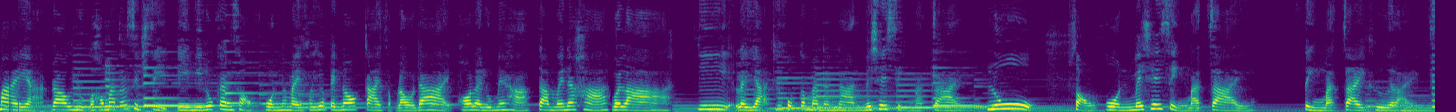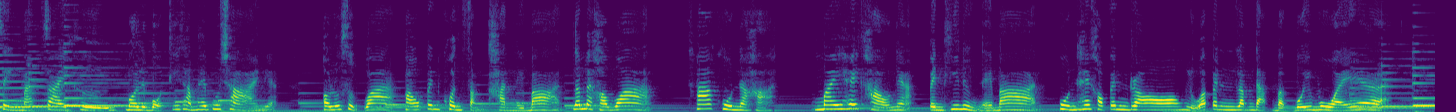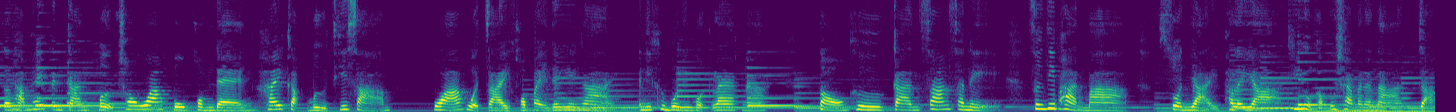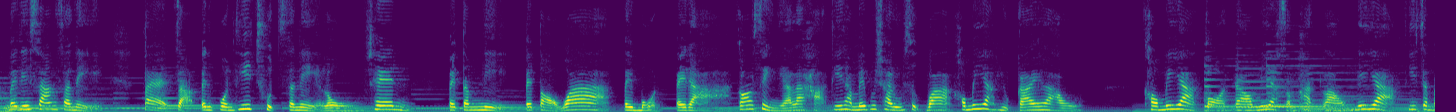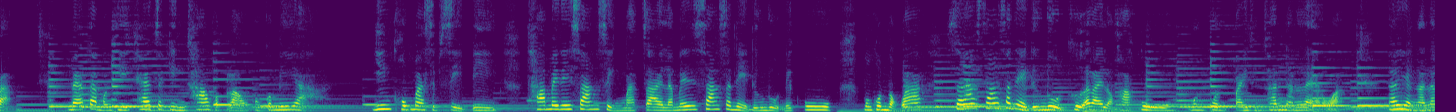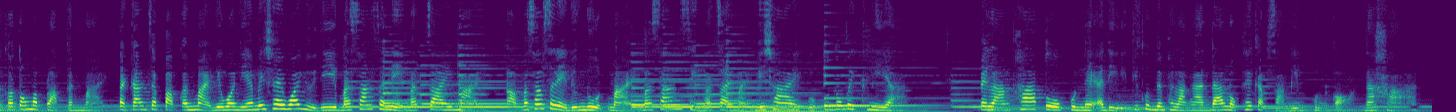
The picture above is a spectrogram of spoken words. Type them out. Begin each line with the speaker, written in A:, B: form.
A: ทำไมอะเราอยู่กับเขามาตั้ง 14 ปีมีลูกกัน 2 คนทำไมเขายังเป็นนอกกายกับเราได้ เพราะอะไรรู้ไหมคะจำไว้นะคะ เวลาที่ระยะที่คบกันมานานๆ ไม่ใช่สิ่งมัดใจ ลูก 2 คนไม่ใช่สิ่งมัดใจ สิ่งมัดใจคืออะไร สิ่งมัดใจคือบริบทที่ทำให้ผู้ชายเนี่ยเขารู้สึกว่าเขาเป็นคนสำคัญในบ้านนั่นหมายความว่า ถ้าคุณนะคะไม่ให้เขาเนี่ยเป็นที่หนึ่งในบ้าน คุณให้เขาเป็นรองหรือว่าเป็นลำดับแบบบวยๆเนี่ยแหละ จะทำให้เป็นการเปิดช่องว่างปูพรมแดงให้กับมือที่สามคว้าหัวใจเขาไปได้ง่าย ๆ อันนี้คือบริบทแรกนะสองคือการสร้างเสน่ห์ซึ่งที่ผ่านมา ส่วนใหญ่ภรรยาที่อยู่กับผู้ชายมานานๆจะไม่ได้สร้างเสน่ห์แต่จะเป็นคนที่ฉุดเสน่ห์ลง เช่น ไปตำหนิ ไปต่อว่าไปบ่นไปด่า ก็สิ่งนี้แหละค่ะที่ทำให้ผู้ชายรู้สึกว่าเขาไม่อยากอยู่ใกล้เรา เขาไม่อยากกอดเราไม่อยากสัมผัสเราไม่อยากที่จะแบบ แม้แต่บางทีแค่จะกินข้าวกับเราเขาก็ไม่อยาก ยิ่งคบมา 14 ปี ถ้าไม่ได้สร้างสิ่งมัดใจและไม่ได้สร้างเสน่ห์ดึงดูดในคู่บางคนบอกว่าสร้างสร้างเสน่ห์ดึงดูดคืออะไรหรอคะครูบางคนไปถึงขั้นนั้นแล้วอะถ้าอย่างนั้นแล้วก็ต้องมาปรับกันใหม่ แต่การจะปรับกันใหม่ในวันนี้ไม่ใช่ว่าอยู่ดีมาสร้างเสน่ห์มัดใจใหม่อะมาสร้างเสน่ห์ดึงดูดใหม่มาสร้างสิ่งมัดใจใหม่ไม่ใช่คุณต้องไปเคลียร์ไปล้างภาพตัวคุณในอดีตที่คุณเป็นพลังงานด้านลบให้กับสามีของคุณก่อนนะคะ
